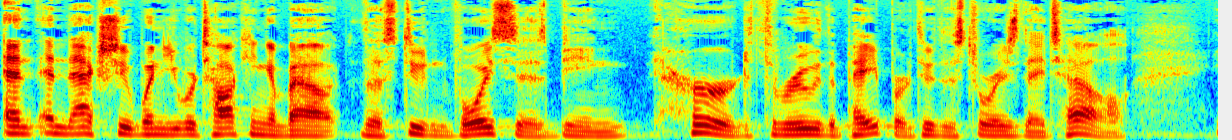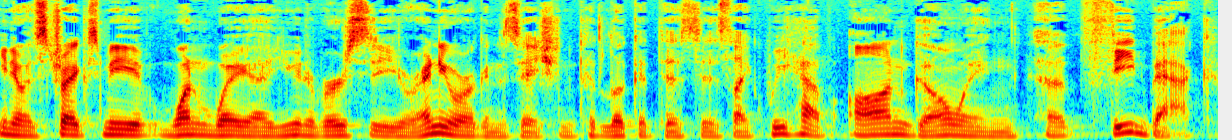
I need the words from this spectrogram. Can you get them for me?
And and actually when you were talking about the student voices being heard through the paper, through the stories they tell, you know, it strikes me one way a university or any organization could look at this is like we have ongoing uh, feedback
